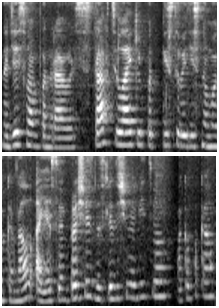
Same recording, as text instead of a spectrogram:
Надеюсь, вам понравилось. Ставьте лайки, подписывайтесь на мой канал, а я с вами прощаюсь до следующего видео. Пока-пока.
